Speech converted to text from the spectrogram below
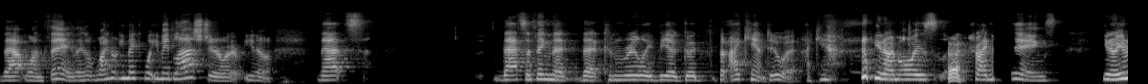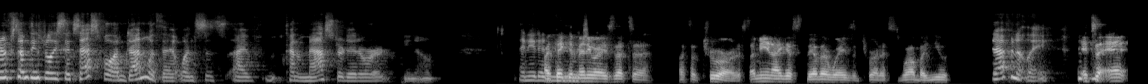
that one thing. They go, why don't you make what you made last year or whatever? You know, that's that's a thing that that can really be a good but i can't do it. I can't you know i'm always trying new things. You know even if something's really successful i'm done with it once it's i've kind of mastered it or you know i need I think in many ways that's a that's a true artist. I mean, I guess the other way is a true artist as well, but you definitely. It's a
